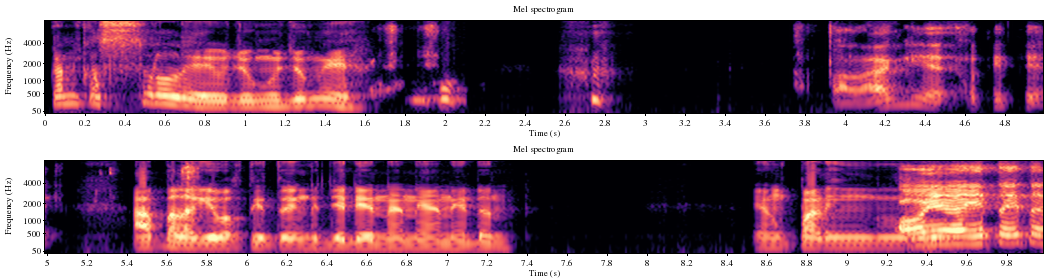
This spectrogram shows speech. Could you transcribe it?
Kan kesel ya ujung-ujungnya. Apalagi ya waktu itu ya. Apalagi waktu itu yang kejadian aneh-aneh, Don. Yang paling Oh ya itu itu.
